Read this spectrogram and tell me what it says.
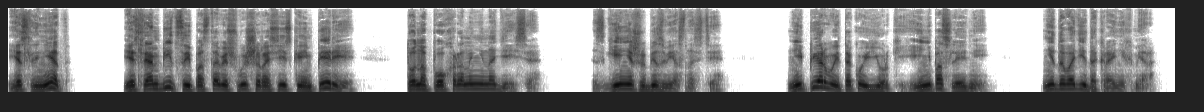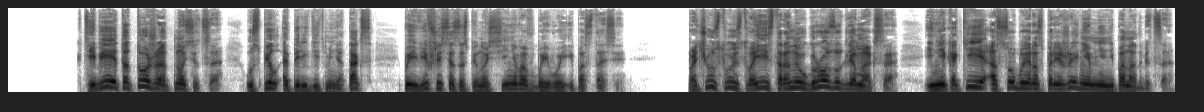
Если нет, если амбиции поставишь выше Российской империи, то на похороны не надейся. Сгинешь в безвестности. Не первый такой юркий и не последний. Не доводи до крайних мер. Тебе это тоже относится, успел опередить меня такс, появившийся за спиной синего в боевой ипостаси. Почувствую с твоей стороны угрозу для Макса, и никакие особые распоряжения мне не понадобятся.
